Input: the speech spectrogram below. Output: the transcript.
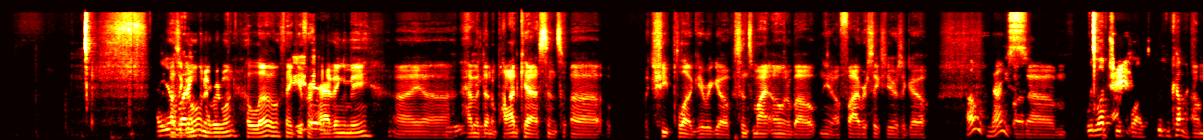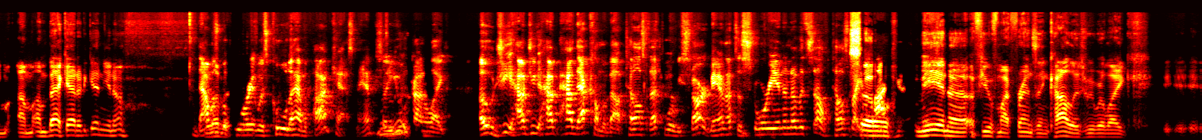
How's it going, everyone? Hello. Thank you for Hey. having me. I uh, haven't done a podcast since uh, a cheap plug. Here we go. Since my own, about you know five or six years ago. Oh, nice. But um, we love cheap plugs. Keep them coming. I'm I'm I'm back at it again. You know. That was Love it. before it. was cool to have a podcast, man. So you Mhm. were kind of like, oh, gee, how'd you how how'd that come about? Tell us. That's where we start, man. That's a story in and of itself. Tell us about your So podcast. me and a, a few of my friends in college, we were like,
